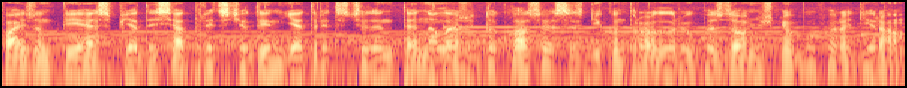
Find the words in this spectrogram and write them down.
Phison PS5031E31T належить до класу SSD контролерів без зовнішнього буфера DRAM.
